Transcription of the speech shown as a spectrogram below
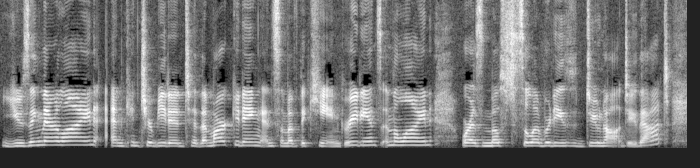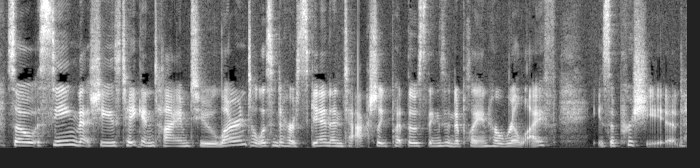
using their line and contributed to the marketing and some of the key ingredients in the line, whereas most celebrities do not do that. So seeing that she's taken time to learn, to listen to her skin, and to actually put those things into play in her real life is appreciated.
